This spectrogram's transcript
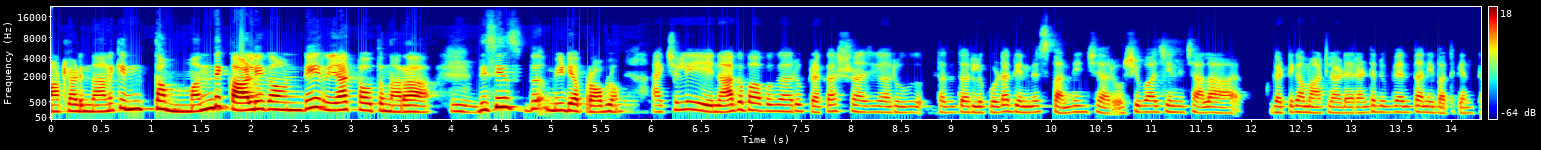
మాట్లాడిన దానికి ఇంతమంది ఖాళీగా ఉండి రియాక్ట్ అవుతున్నారా. This is the media problem actually Nagababu garu Prakash Raj గారు తదితరులు కూడా దీని మీద స్పందించారు. శివాజీని చాలా గట్టిగా మాట్లాడారు. అంటే నువ్వెంత నీ బతికెంత?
